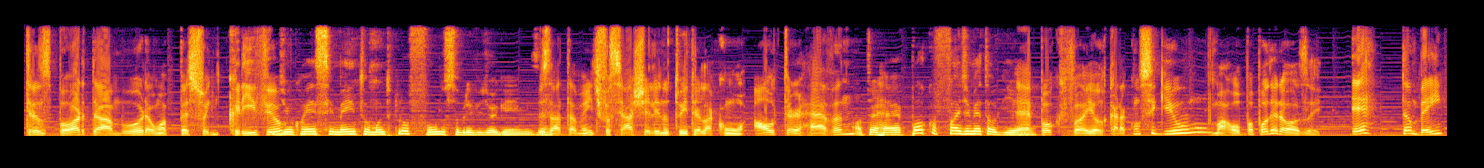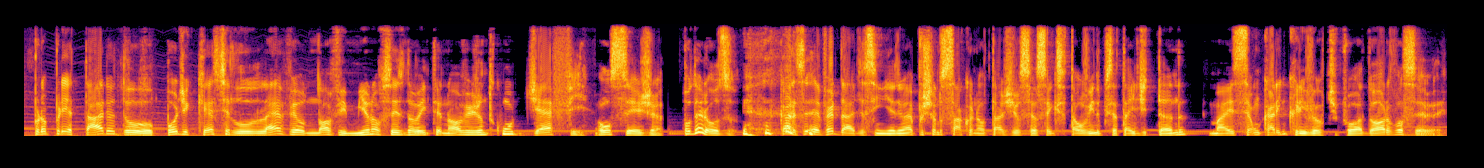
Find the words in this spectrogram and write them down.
transborda amor, é uma pessoa incrível. De um conhecimento muito profundo sobre videogames. Né? Exatamente, você acha ele no Twitter lá com Alter Heaven. Walter Heavy é pouco fã de Metal Gear. É né? pouco fã, e o cara conseguiu uma roupa poderosa aí. E também proprietário do podcast Level 9999 junto com o Jeff, ou seja, poderoso. Cara, é verdade, assim, ele não é puxando saco não, tá, Gil? Eu sei que você tá ouvindo, porque você tá editando, mas você é um cara incrível, tipo, eu adoro você, velho,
